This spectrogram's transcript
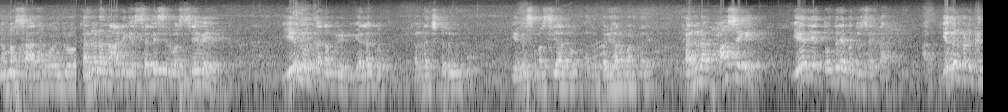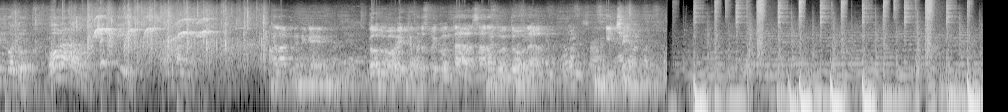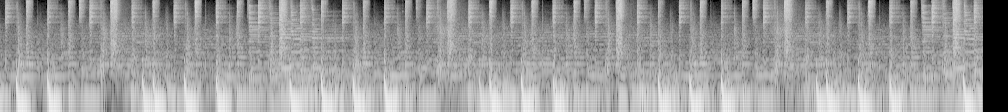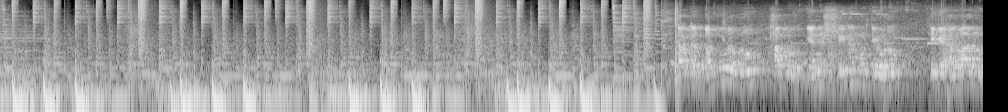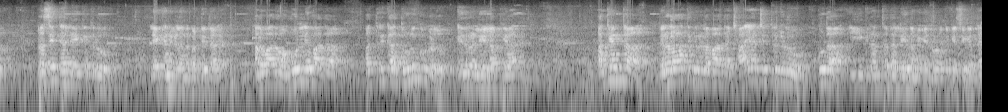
ನಮ್ಮ ಸಾರಾ ಗೋವಿಂದರು ಕನ್ನಡ ನಾಡಿಗೆ ಸಲ್ಲಿಸಿರುವ ಸೇವೆ ಏನು ಅಂತ ನಮಗೆ ಎಲ್ಲ ಗೊತ್ತು. ಕನ್ನಡ ಚಿತ್ರರಂಗಕ್ಕೂ ಏನೇ ಸಮಸ್ಯೆ ಆದರೂ ಅದು ಪರಿಹಾರ ಮಾಡ್ತಾರೆ. ಕನ್ನಡ ಭಾಷೆಗೆ ಏನೇ ತೊಂದರೆ ಬಂದರೂ ಸಹಿತ ಎದುರುಗಡೆ ನಿಂತ್ಕೊಂಡು ಹೋರಾಡುವ ಶಕ್ತಿ ಕಲಾವಿದನಿಗೆ ಗೌರವ ವ್ಯಕ್ತಪಡಿಸಬೇಕು ಅಂತ ಸಾರಾಗುವ ಒಂದು ಅವರ ಇಚ್ಛೆ. ಡಾಕ್ಟರ್ ಬರ್ಗೂರ್ ಅವರು ಹಾಗೂ ಎನ್ ಎಸ್ ಶ್ರೀಧರ್ ಮೂರ್ತಿ ಅವರು ಹೀಗೆ ಹಲವಾರು ಪ್ರಸಿದ್ಧ ಲೇಖಕರು ಲೇಖನಗಳನ್ನು ಬರೆದಿದ್ದಾರೆ ಹಲವಾರು ಅಮೂಲ್ಯವಾದ ಪತ್ರಿಕಾ ತುಣುಕುಗಳು ಇದರಲ್ಲಿ ಲಭ್ಯ. ಅತ್ಯಂತ ವಿರಳಾತಿ ವಿರಳವಾದ ಛಾಯಾಚಿತ್ರಗಳು ಕೂಡ ಈ ಗ್ರಂಥದಲ್ಲಿ ನಮಗೆ ನೋಡೋದಕ್ಕೆ ಸಿಗುತ್ತೆ.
